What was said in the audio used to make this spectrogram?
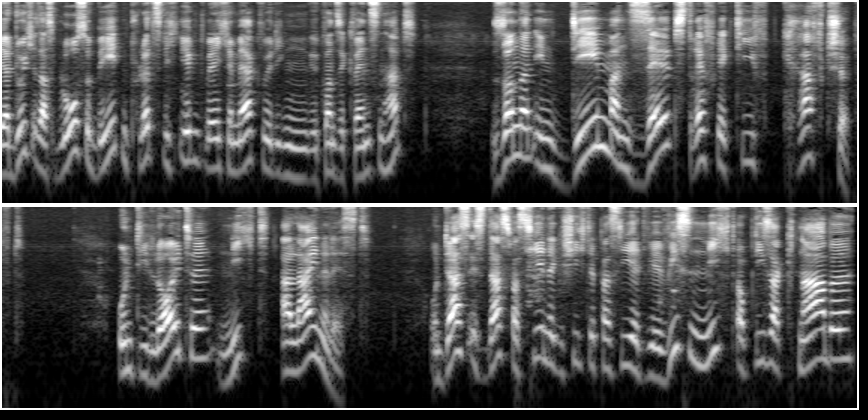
der durch das bloße Beten plötzlich irgendwelche merkwürdigen Konsequenzen hat, sondern indem man selbst reflektiv Kraft schöpft und die Leute nicht alleine lässt. Und das ist das, was hier in der Geschichte passiert. Wir wissen nicht, ob dieser Knabe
